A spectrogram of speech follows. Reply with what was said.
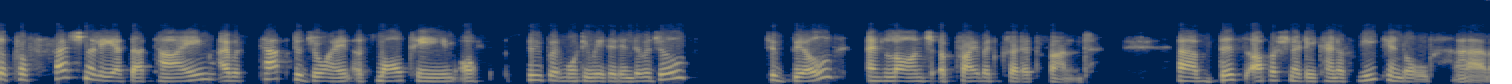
so professionally at that time, I was tapped to join a small team of super motivated individuals to build and launch a private credit fund. Uh, this opportunity kind of rekindled uh,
